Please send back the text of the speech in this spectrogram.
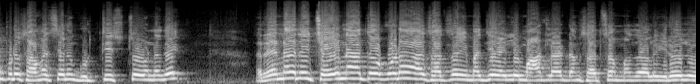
ఇప్పుడు సమస్యను గుర్తిస్తూ ఉన్నది. రెండోది చైనాతో కూడా సత్సం ఈ మధ్య వెళ్ళి మాట్లాడడం సత్సంబంధాలు. ఈరోజు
